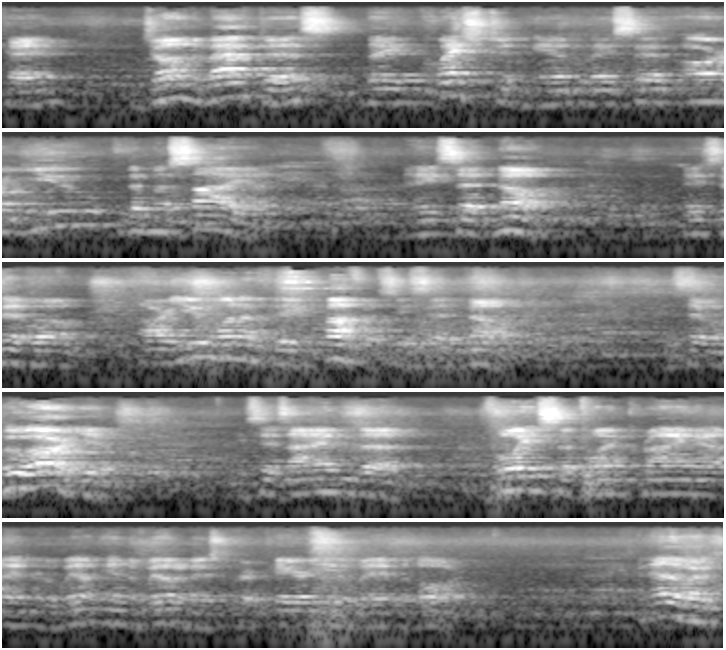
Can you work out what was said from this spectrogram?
Okay? John the Baptist, they questioned him. And they said, Are you the Messiah? And he said, No. They said, Well, are you one of the prophets? He said, No. He said, Well, who are you? He says, I am the voice of one crying out into the, in the wilderness, prepare ye the way of the Lord. In other words,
